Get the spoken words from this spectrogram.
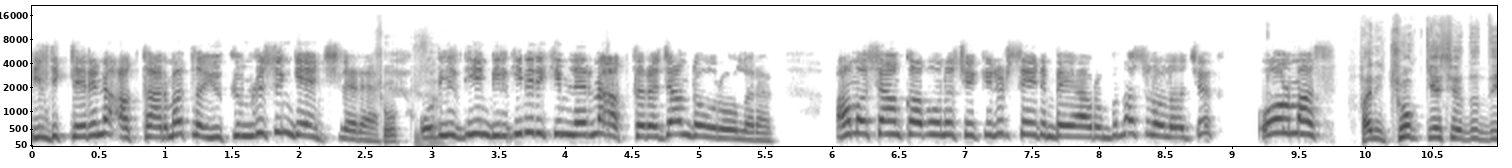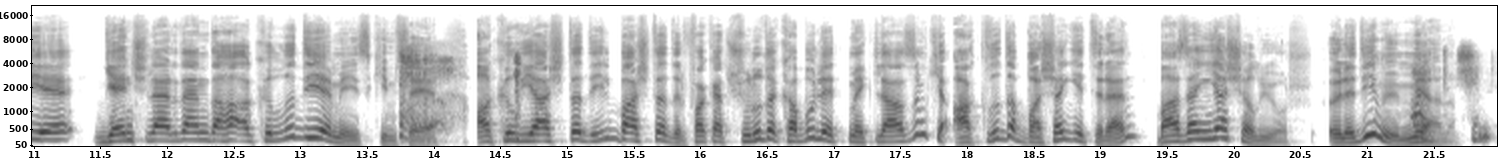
bildiklerini aktarmakla yükümlüsün gençlere. Çok güzel. O bildiğin bilgi birikimlerini aktaracaksın doğru olarak. Ama sen kabuğuna çekilirseydin be yavrum bu nasıl olacak? Olmaz. Hani çok yaşadı diye gençlerden daha akıllı diyemeyiz kimseye. Akıl yaşta değil baştadır. Fakat şunu da kabul etmek lazım ki aklı da başa getiren bazen yaş alıyor. Öyle değil mi Ümmü Hanım? Şimdi,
